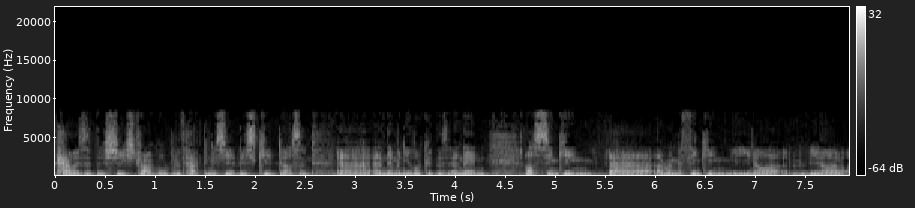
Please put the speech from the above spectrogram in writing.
How is it that she struggled with happiness yet this kid doesn't? Uh, and then when you look at this, and then I was thinking, uh, I remember thinking, you know, I, you know,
